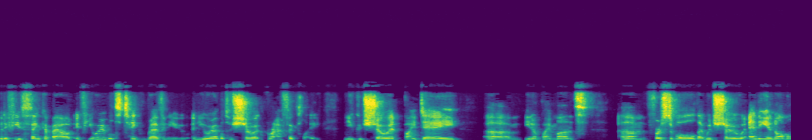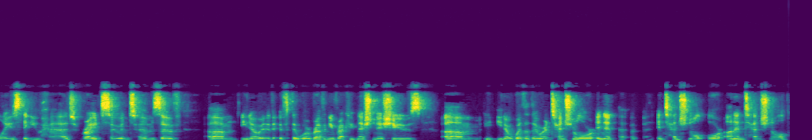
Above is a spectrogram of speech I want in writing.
But if you think about if you were able to take revenue and you were able to show it graphically, you could show it by day, um, you know, by month. Um, first of all, that would show any anomalies that you had, right? So in terms of, um, you know, if, if, there were revenue recognition issues, um, you know, whether they were intentional or in, uh, uh, intentional or unintentional,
